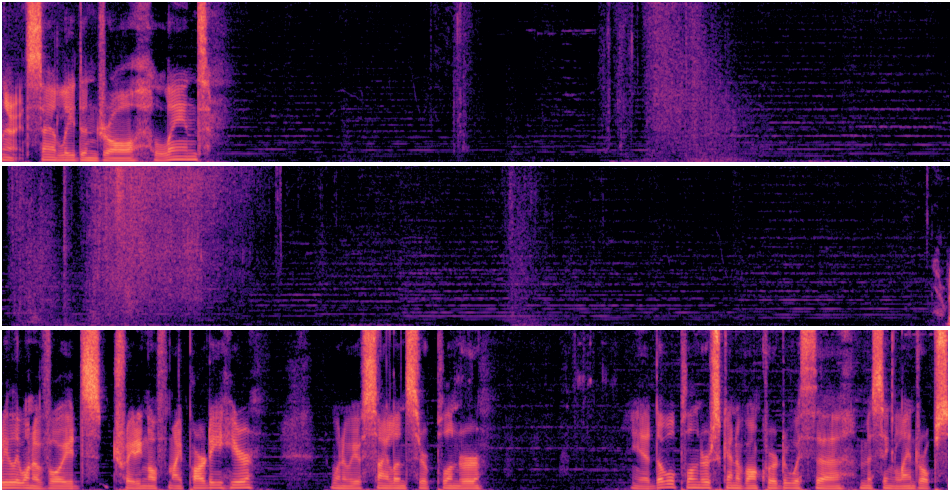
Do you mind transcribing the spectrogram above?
Alright, sadly didn't draw land. Want to avoid trading off my party here when we have Silencer, Plunder. Yeah, double Plunder is kind of awkward with uh, missing land drops.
